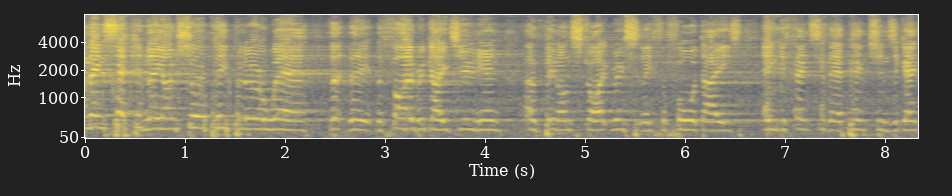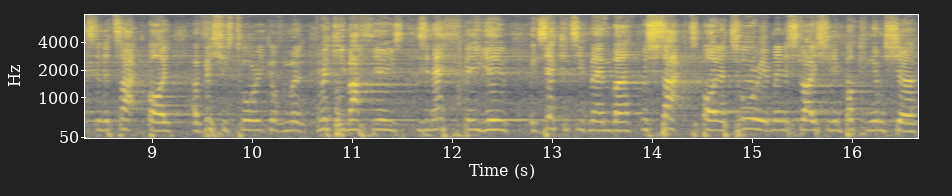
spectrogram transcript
And then secondly, I'm sure people are aware that the, the Fire Brigades Union have been on strike recently for four days in defence of their pensions against an attack by a vicious Tory government. Ricky Matthews is an FBU executive member, was sacked by a Tory administration in Buckinghamshire.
